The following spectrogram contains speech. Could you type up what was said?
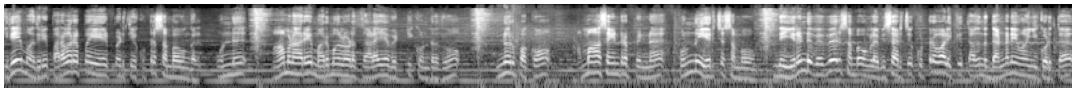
இதே மாதிரி பரபரப்பை ஏற்படுத்திய குற்ற சம்பவங்கள் ஒன்று மாமனாரே மருமகளோட தலையை வெட்டி கொன்றதும் இன்னொரு பக்கம் அம்மாசைன்ற பெண்ணை கொன்று எரிச்ச சம்பவம். இந்த இரண்டு வெவ்வேறு சம்பவங்களை விசாரித்து குற்றவாளிக்கு தகுந்த தண்டனை வாங்கி கொடுத்த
